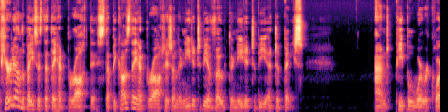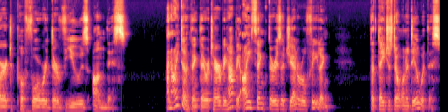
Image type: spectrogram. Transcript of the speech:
purely on the basis that they had brought this, that because they had brought it and there needed to be a vote, there needed to be a debate. And people were required to put forward their views on this. And I don't think they were terribly happy. I think there is a general feeling that they just don't want to deal with this.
